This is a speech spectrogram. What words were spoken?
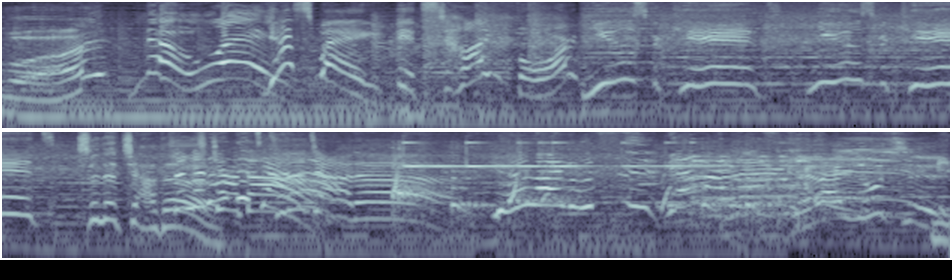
What? No way! Yes way! It's time for News for Kids! News for Kids！真的假的？真的假的？真的假的？原来如此！原来原来如此！你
